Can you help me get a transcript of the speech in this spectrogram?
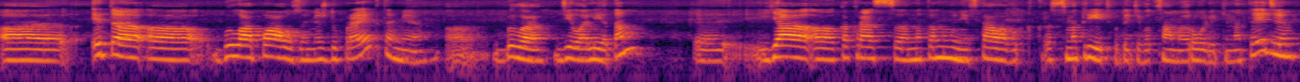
Э, это э, была пауза между проектами, было дело летом, я а, как раз накануне стала вот как раз смотреть вот эти вот самые ролики на Теди,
